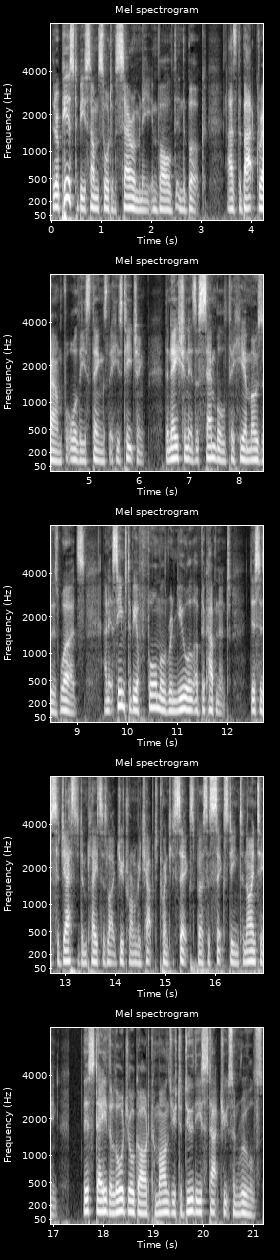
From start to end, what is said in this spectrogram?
There appears to be some sort of ceremony involved in the book as the background for all these things that he's teaching. The nation is assembled to hear Moses' words, and it seems to be a formal renewal of the covenant. This is suggested in places like Deuteronomy chapter 26, verses 16 to 19. This day the Lord your God commands you to do these statutes and rules.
